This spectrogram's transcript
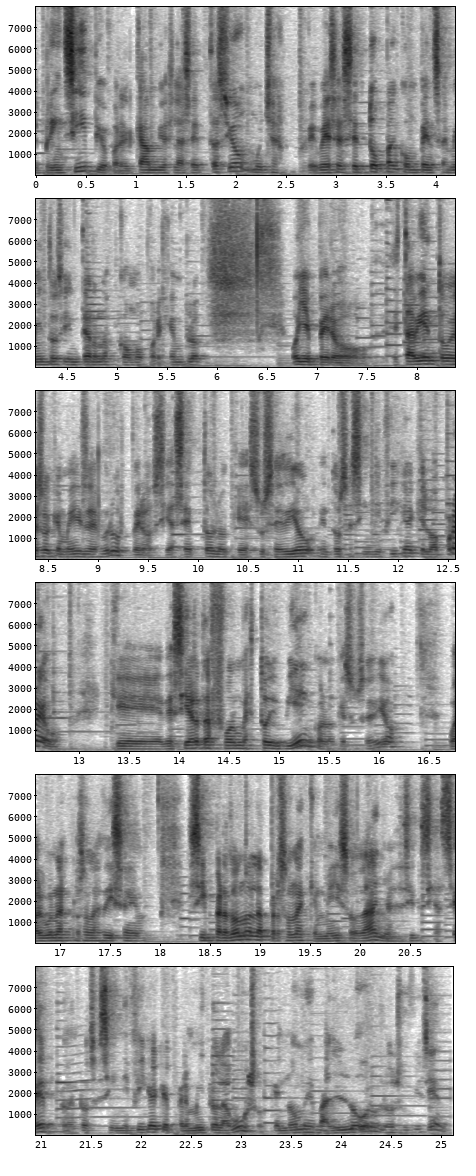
el principio para el cambio es la aceptación, muchas veces se topan con pensamientos internos como, por ejemplo, oye, pero está bien todo eso que me dices, Bruce, pero si acepto lo que sucedió, entonces significa que lo apruebo que de cierta forma estoy bien con lo que sucedió. O algunas personas dicen, si perdono a la persona que me hizo daño, es decir, si acepto, entonces significa que permito el abuso, que no me valoro lo suficiente.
